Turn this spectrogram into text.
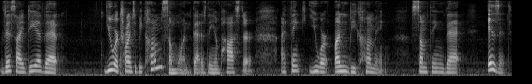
this idea that you are trying to become someone that is the imposter, I think you are unbecoming something that isn't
